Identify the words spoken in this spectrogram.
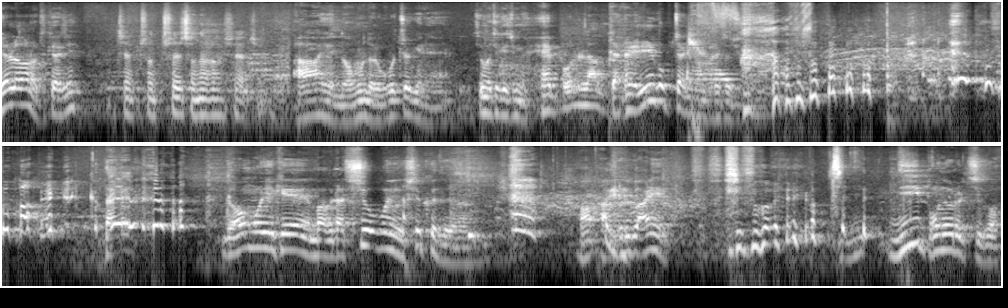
연락은 어떻게 하지? 저, 저, 저 전화로 하셔야죠. 아, 얘 너무 놀고적이네. 지금 어떻게 좀 해볼라? 나는 일곱 자리만 가르쳐. 나 너무 이렇게 막 나 쉬워 보이는 거 싫거든. 어? 아, 그리고 아니. 네 번호를 찍어.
